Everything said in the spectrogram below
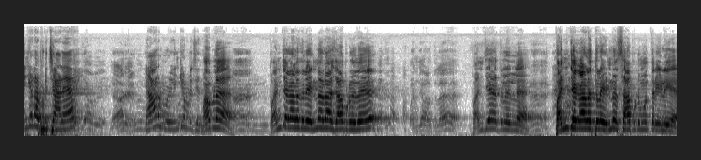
எங்கடா பிடிச்சால யாரு? எங்க பிடிச்சது? மாப்பிள பஞ்ச காலத்துல என்னடா சாப்பிடுறது? பஞ்சாலத்துல பஞ்சாயத்துல இல்ல. பஞ்ச காலத்துல என்ன சாப்பிடுமோ தெரியலையே.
